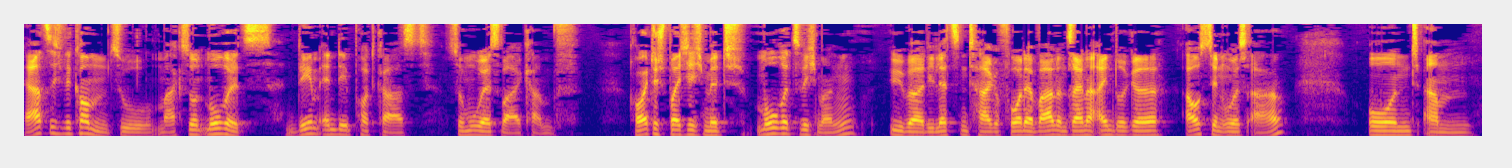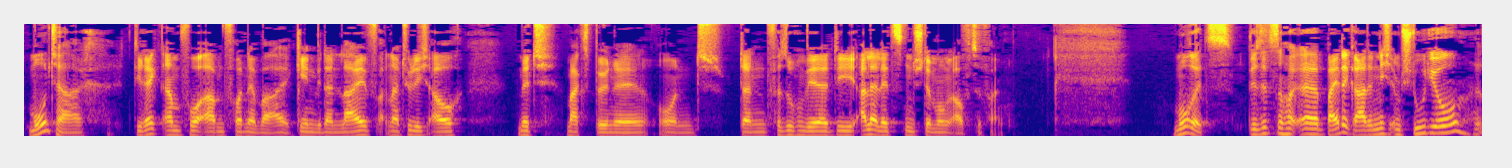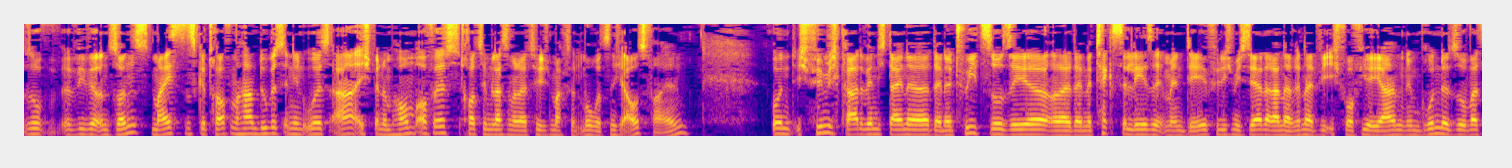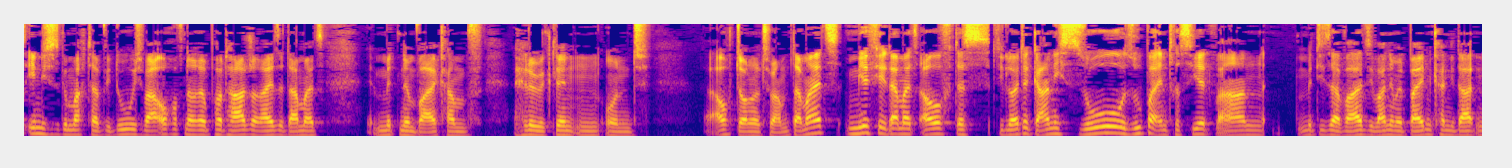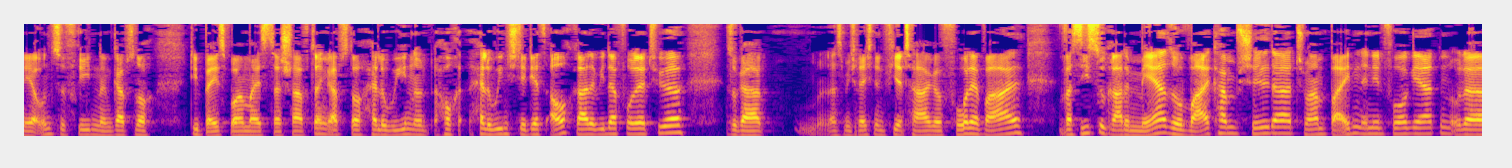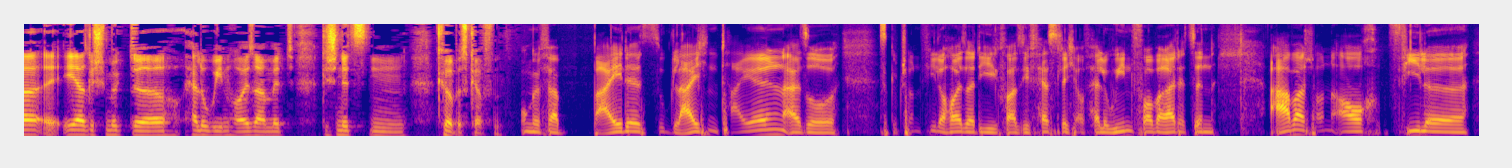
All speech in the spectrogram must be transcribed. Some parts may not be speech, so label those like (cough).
Herzlich willkommen zu Max und Moritz, dem ND-Podcast zum US-Wahlkampf. Heute spreche ich mit Moritz Wichmann über die letzten Tage vor der Wahl und seine Eindrücke aus den USA. Und am Montag, direkt am Vorabend vor der Wahl, gehen wir dann live, natürlich auch mit Max Böhnel und dann versuchen wir die allerletzten Stimmungen aufzufangen. Moritz, wir sitzen äh, beide gerade nicht im Studio, so wie wir uns sonst meistens getroffen haben. Du bist in den USA, ich bin im Homeoffice. Trotzdem lassen wir natürlich Max und Moritz nicht ausfallen. Und ich fühle mich gerade, wenn ich deine, deine Tweets so sehe oder deine Texte lese im ND, fühle ich mich sehr daran erinnert, wie ich vor vier Jahren im Grunde so was ähnliches gemacht habe wie du. Ich war auch auf einer Reportagereise damals mitten im Wahlkampf Hillary Clinton und auch Donald Trump damals. Mir fiel damals auf, dass die Leute gar nicht so super interessiert waren mit dieser Wahl. Sie waren ja mit beiden Kandidaten eher unzufrieden. Dann gab es noch die Baseballmeisterschaft, dann gab es doch Halloween und Halloween steht jetzt auch gerade wieder vor der Tür. Sogar lass mich rechnen, vier Tage vor der Wahl. Was siehst du gerade mehr? So Wahlkampfschilder, Trump, Biden in den Vorgärten oder eher geschmückte Halloween-Häuser mit geschnitzten Kürbisköpfen? Ungefähr beides zu gleichen Teilen. Also es gibt schon viele Häuser, die quasi festlich auf Halloween vorbereitet sind, aber schon auch viele,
